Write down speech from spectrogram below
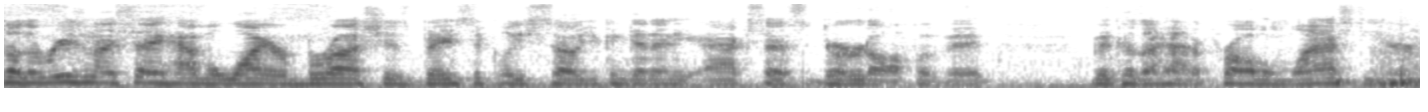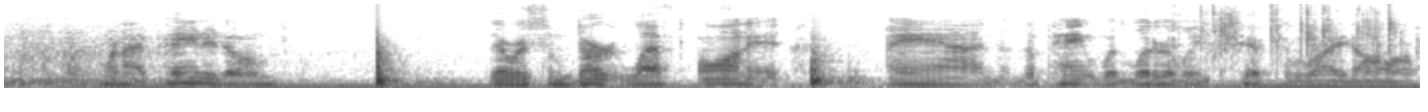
So the reason I say have a wire brush is basically so you can get any excess dirt off of it because I had a problem last year when I painted them. There was some dirt left on it and the paint would literally chip right off.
